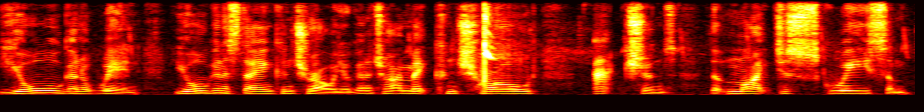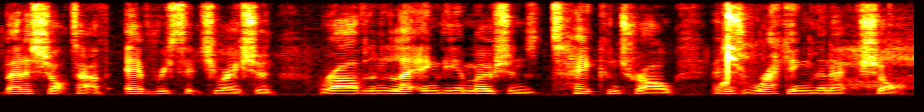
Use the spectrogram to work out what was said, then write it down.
You're going to win. You're going to stay in control. You're going to try and make controlled actions that might just squeeze some better shots out of every situation rather than letting the emotions take control and just wrecking the next shot.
